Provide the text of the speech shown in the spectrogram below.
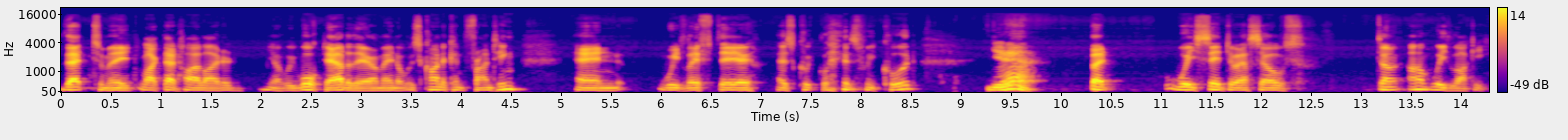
that to me, like that highlighted, you know, we walked out of there. I mean, it was kind of confronting and we left there as quickly as we could. yeah. But we said to ourselves, "Don't aren't we lucky?"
